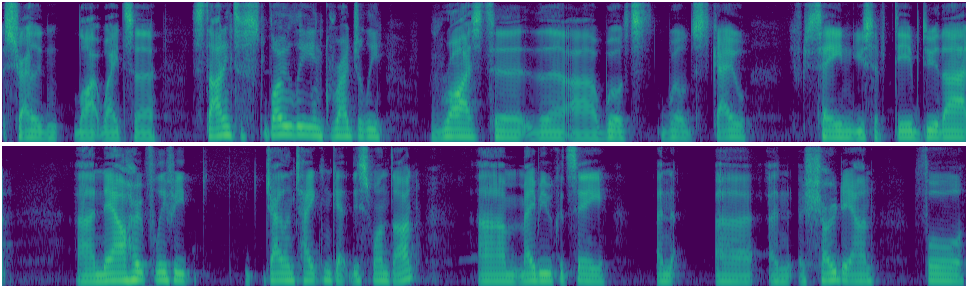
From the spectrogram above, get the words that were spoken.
Australian lightweights are starting to slowly and gradually rise to the uh, world world scale. You've seen Yusuf Dib do that. Uh, now, hopefully, if he Jalen Tate can get this one done, um, maybe we could see an, uh, an a showdown for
